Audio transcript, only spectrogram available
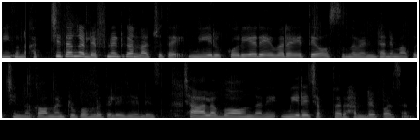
మీకు ఖచ్చితంగా డెఫినెట్గా నచ్చుతాయి. మీరు కొరియర్ ఎవరైతే వస్తుందో వెంటనే మాకు చిన్న కామెంట్ రూపంలో తెలియజేయండి. చాలా బాగుందని మీరే చెప్తారు హండ్రెడ్ పర్సెంట్.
